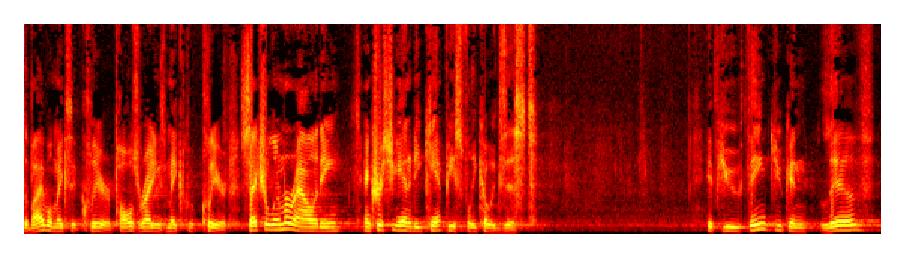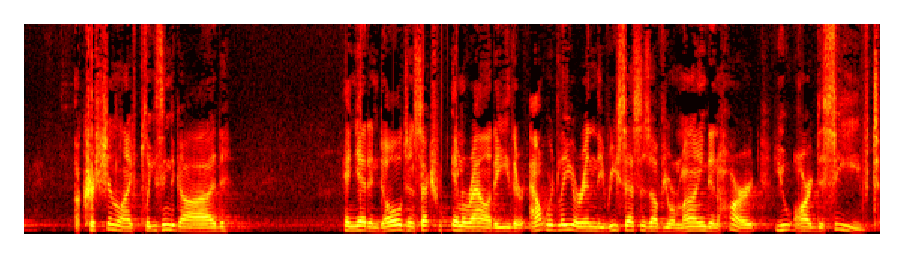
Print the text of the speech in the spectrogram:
The Bible makes it clear, Paul's writings make it clear sexual immorality and Christianity can't peacefully coexist. If you think you can live a Christian life pleasing to God and yet indulge in sexual immorality, either outwardly or in the recesses of your mind and heart, you are deceived.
